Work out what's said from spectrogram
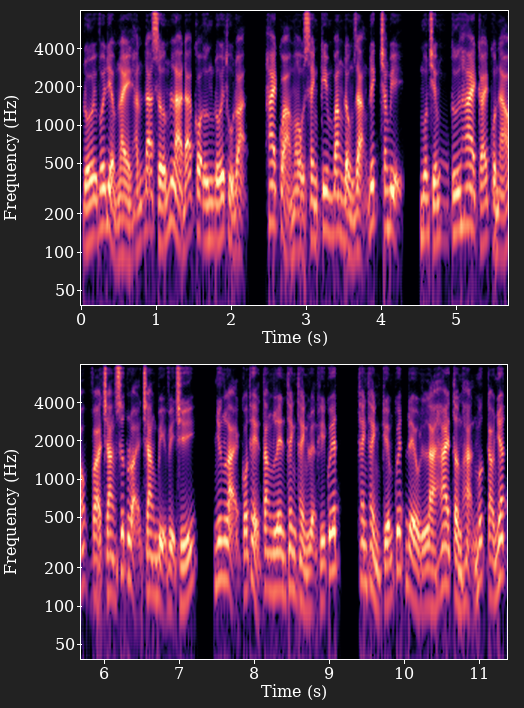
đối với điểm này hắn đã sớm là đã có ứng đối thủ đoạn, hai quả màu xanh kim băng đồng dạng đích trang bị, muốn chiếm cứ hai cái quần áo và trang sức loại trang bị vị trí, nhưng lại có thể tăng lên thanh thành luyện khí quyết, thanh thành kiếm quyết đều là hai tầng hạn mức cao nhất.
